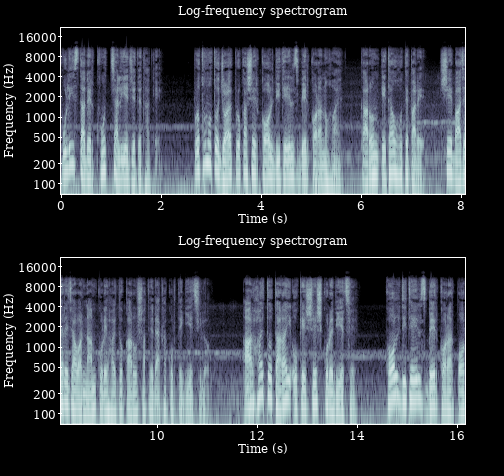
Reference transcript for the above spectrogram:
পুলিশ তাদের খোঁজ চালিয়ে যেতে থাকে। প্রথমত জয়প্রকাশের কল ডিটেলস বের করানো হয়, কারণ এটাও হতে পারে, সে বাজারে যাওয়ার নাম করে হয়তো কারোর সাথে দেখা করতে গিয়েছিল। আর হয়তো তারাই ওকে শেষ করে দিয়েছে। কল ডিটেইলস বের করার পর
